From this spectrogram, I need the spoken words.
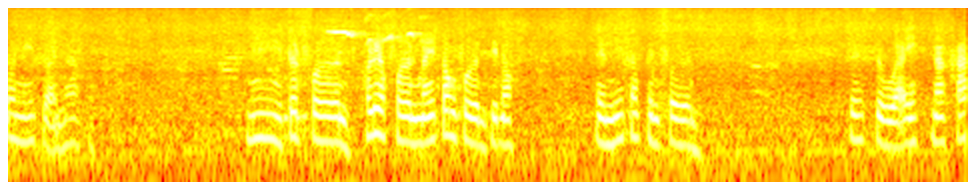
ต้นนี้สวยมาก นี่ต้นเฟิร์นเขาเรียกเฟิร์นไหมต้องเฟิร์นสิเนาะเดี๋ยวนี้ต้องเป็นเฟิร์น สวยๆนะคะ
